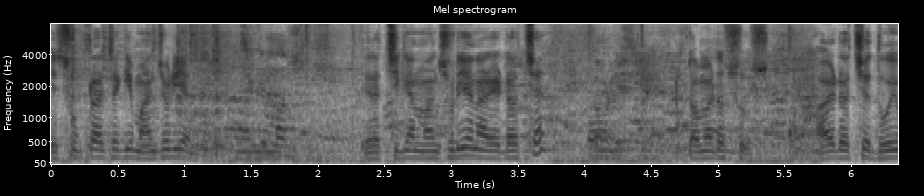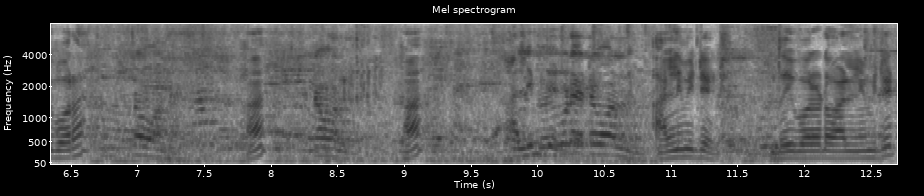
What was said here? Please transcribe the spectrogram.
এই স্যুপটা হচ্ছে কি মাঞ্চুরিয়ান এটা চিকেন মাঞ্চুরিয়ান আর এটা হচ্ছে টমেটো সুস আর এটা হচ্ছে দই বড়া। হ্যাঁ? হ্যাঁ? আনলিমিটেড দই বড়াটাও আনলিমিটেড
